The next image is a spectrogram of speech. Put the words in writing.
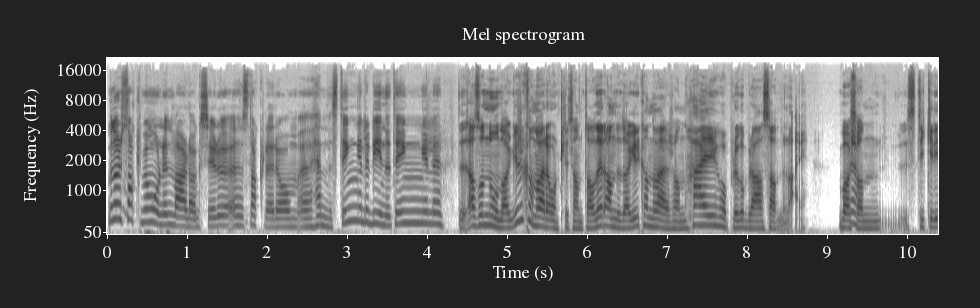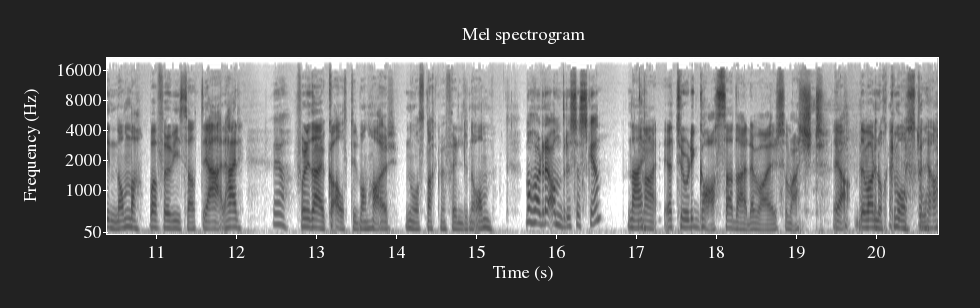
Men når du snakker med moren din hver dag, sier du, eh, snakker dere om eh, hennes ting eller dine ting? Eller? Det, altså Noen dager så kan det være ordentlige samtaler, andre dager kan det være sånn Hei, håper det går bra, savner deg. Bare Ja. sånn stikker innom, da. Bare for å vise at jeg er her. Ja. Fordi det er jo ikke alltid man har noe å snakke med foreldrene om. Men har dere andre søsken? Nei. Nei, jeg tror de ga seg der det var som verst. Ja, det var nok med oss to. Ja.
